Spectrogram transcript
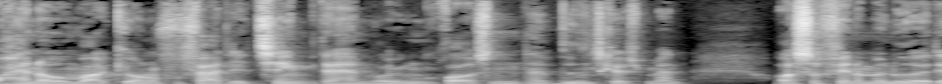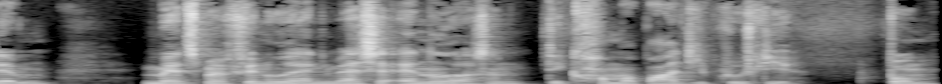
Og han har åbenbart gjort nogle forfærdelige ting, da han var yngre og sådan den her videnskabsmand. Og så finder man ud af dem, mens man finder ud af en masse andet, og sådan, det kommer bare lige pludselig, bum.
